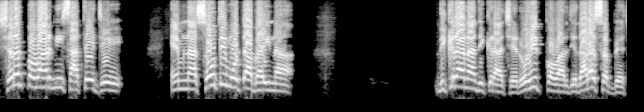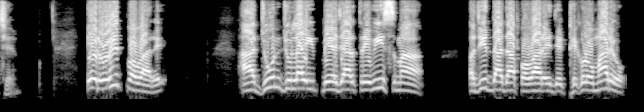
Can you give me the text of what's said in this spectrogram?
શરદ પવારની સાથે જે એમના સૌથી મોટા ભાઈના દીકરાના દીકરા છે, રોહિત પવાર જે ધારાસભ્ય છે, એ રોહિત પવારે આ જૂન, જુલાઈ બે હજાર ત્રેવીસમાં અજીત દાદા પવારે જે ઠેકડો માર્યો,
